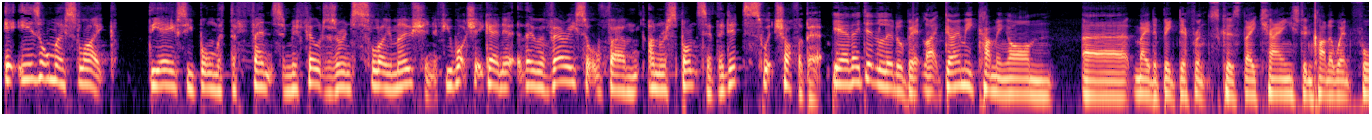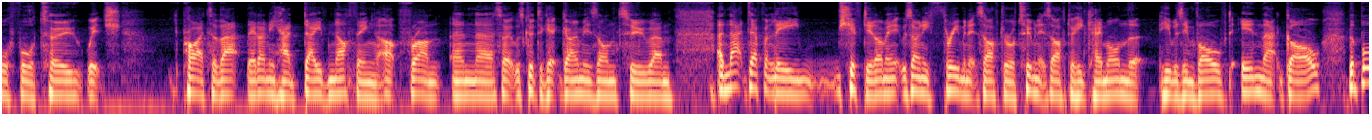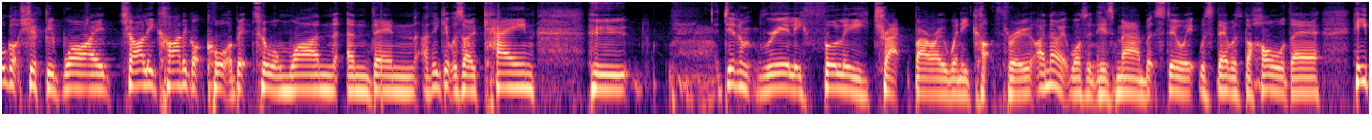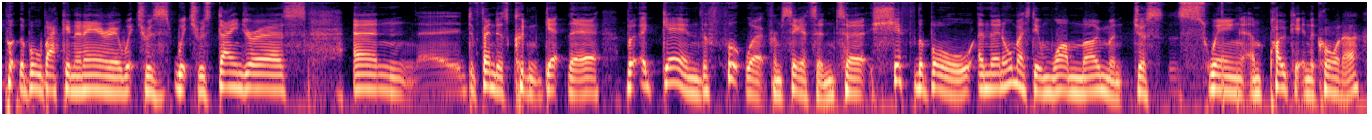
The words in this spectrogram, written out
it is almost like the AFC Bournemouth defence and midfielders are in slow motion. If you watch it again, they were very sort of um, unresponsive. They did switch off a bit. Yeah, they did a little bit. Like Gomi coming on uh, made a big difference because they changed and kind of went 4 4 2, which prior to that they'd only had Dave Nothing up front, and uh, so it was good to get Gomis on to, um, and that definitely shifted. I mean, it was only three minutes after or two minutes after he came on that he was involved in that goal. The ball got shifted wide. Charlie kind of got caught a bit two on one, and then I think it was O'Kane who didn't really fully track Barrow when he cut through. I know it wasn't his man, but still, it was there was the hole there. He put the ball back in an area which was which was dangerous, and uh, defenders couldn't get there. But again, the footwork from Sigurdsson to shift the ball and then almost in one moment just swing and poke it in the corner.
